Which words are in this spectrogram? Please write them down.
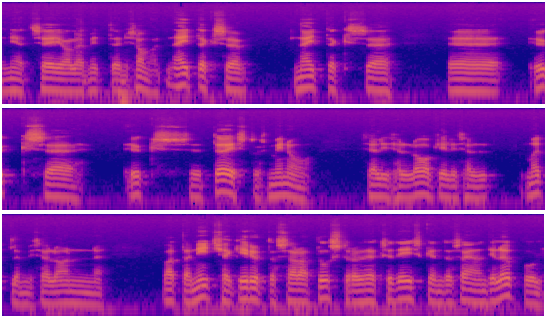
nii et see ei ole mitte niisama, et näiteks, näiteks üks, üks tõestus minu sellisel loogilisel mõtlemisel on vaata Nietzsche kirjutas Zarathustra üheksateistkümnenda sajandi lõpul.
